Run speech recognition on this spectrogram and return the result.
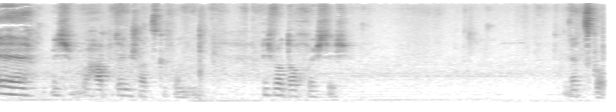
Äh, ich habe den Schatz gefunden. Ich war doch richtig. Let's go.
